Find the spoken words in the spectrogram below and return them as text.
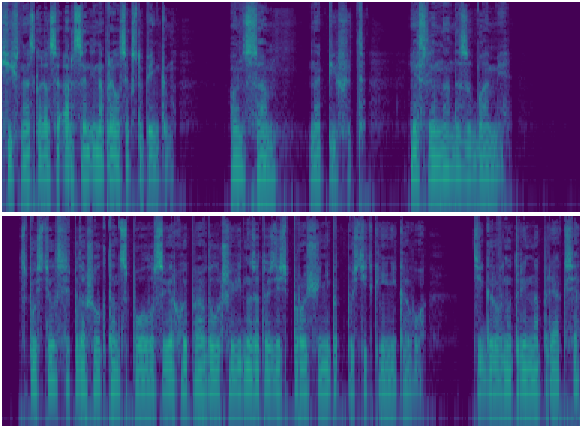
Хищно оскалился Арсен и направился к ступенькам. «Он сам напишет, если надо зубами». Спустился и подошел к танцполу. Сверху и правда лучше видно, зато здесь проще не подпустить к ней никого. Тигр внутри напрягся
